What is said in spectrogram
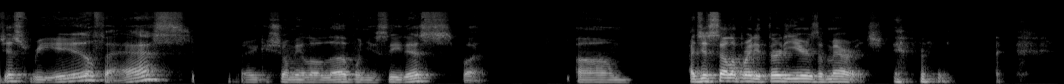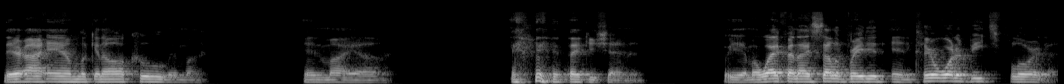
Just real fast. You can show me a little love when you see this, but um, I just celebrated 30 years of marriage. there I am looking all cool in my in my uh thank you, Shannon. But yeah, my wife and I celebrated in Clearwater Beach, Florida,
